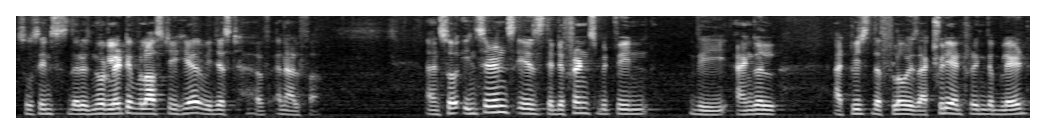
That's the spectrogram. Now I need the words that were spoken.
So, since there is no relative velocity here we just have an alpha and so incidence is the difference between the angle at which the flow is actually entering the blade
